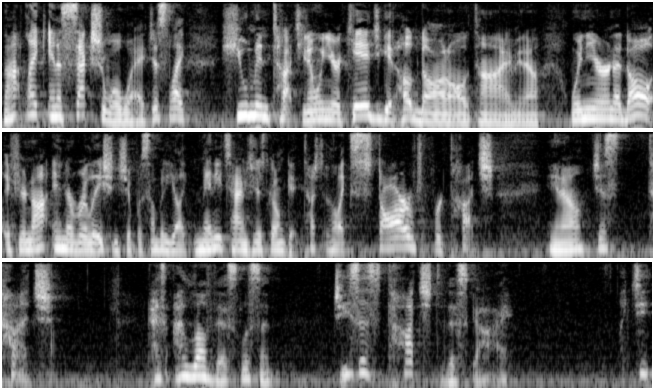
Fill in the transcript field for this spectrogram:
Not like in a sexual way, just like human touch. You know, when you're a kid, you get hugged on all the time, you know? When you're an adult, if you're not in a relationship with somebody, like many times you just don't get touched. And They're like starved for touch, you know? Just touch. Guys, I love this. Listen, Jesus touched this guy. Like, G-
